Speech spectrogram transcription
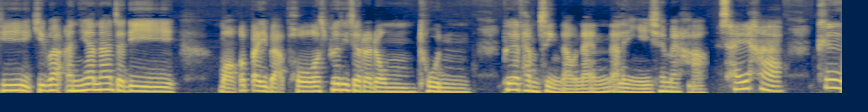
ที่คิดว่าอันนี้น่าจะดี หมอก็ไปแบบโพสเพื่อที่จะระดมทุน เพื่อทำสิ่งเหล่านั้นอะไรอย่างนี้ใช่ไหมคะ ใช่ค่ะ คือ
